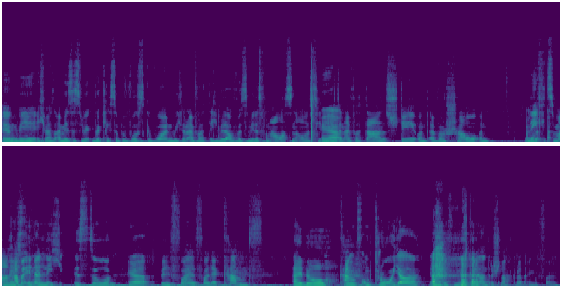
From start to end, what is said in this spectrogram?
irgendwie, ich weiß, mir ist es wir- wirklich so bewusst geworden, wie ich dann einfach, ich will auch wissen, wie das von außen aussieht, wenn Ja. ich dann einfach da stehe und einfach schaue und nichts mache, nichts- aber innerlich ist so, Ja, bin voll, voll der Kampf. I know. Kampf um Troja. Ich, mir ist keine andere Schlacht gerade eingefallen.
